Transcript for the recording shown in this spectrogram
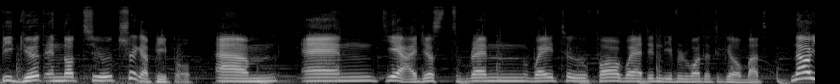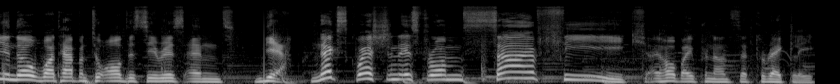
be good and not to trigger people. Um, and yeah, I just ran way too far where I didn't even wanted to go. But now you know what happened to all this series and yeah. Next question is from Safik. I hope I pronounced that correctly.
